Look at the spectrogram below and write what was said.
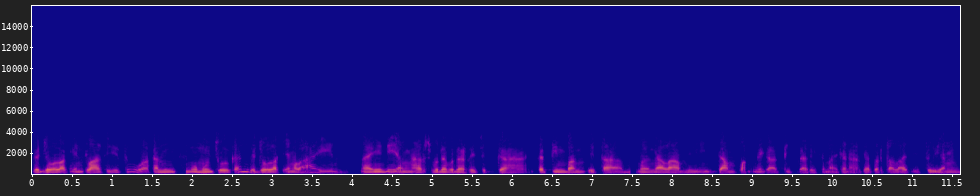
Gejolak inflasi itu akan memunculkan gejolak yang lain. Nah ini yang harus benar-benar dicegah ketimbang kita mengalami dampak negatif dari kenaikan harga pertalite itu yang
